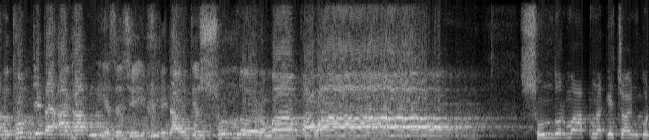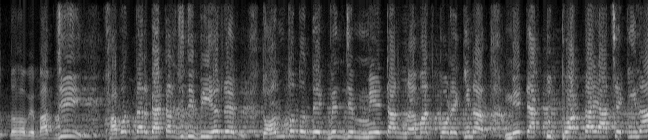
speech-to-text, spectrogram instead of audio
প্রথম যেটা আঘাত নিয়ে এসেছি, এটা হচ্ছে সুন্দর মা পাওয়া। সুন্দর মা আপনাকে চয়ন করতে হবে। বাবজি খবরদার ব্যাটার যদি বিয়ে দেন, তো অন্তত দেখবেন যে মেয়েটার নামাজ পড়ে কিনা, মেয়েটা একটু পর্দায় আছে কিনা।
